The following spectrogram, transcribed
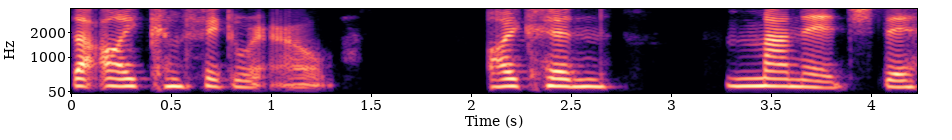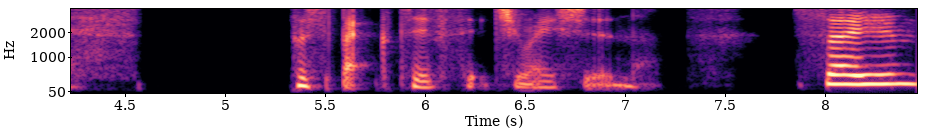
that I can figure it out. I can manage this prospective situation. So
